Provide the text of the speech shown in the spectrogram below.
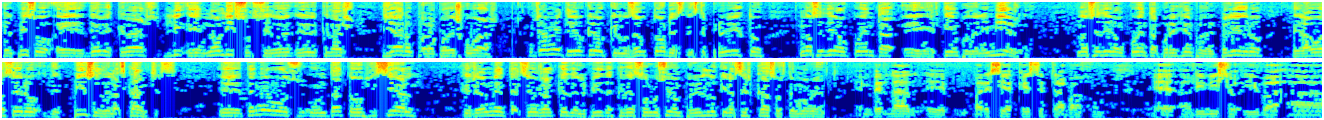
El piso eh, quedar li eh, liso, sino debe quedar llano para poder jugar. Realmente yo creo que los autores de este proyecto no se dieron cuenta en el tiempo del invierno no se dieron cuenta, por ejemplo, del peligro del aguacero del piso de las canchas. Eh, tenemos un dato oficial que realmente al señor alcalde le pide que dé solución, pero él no quiere hacer caso a este momento. En verdad, eh, parecía que este trabajo eh, al inicio iba a,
